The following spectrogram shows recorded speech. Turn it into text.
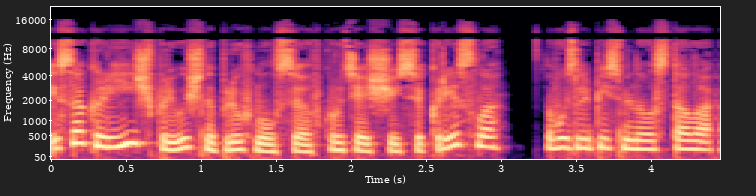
Исаак Ильич привычно плюхнулся в крутящееся кресло возле письменного стола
